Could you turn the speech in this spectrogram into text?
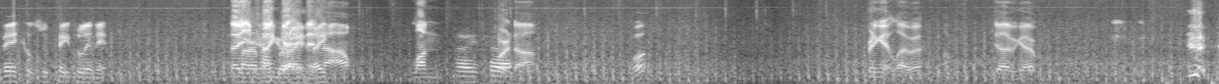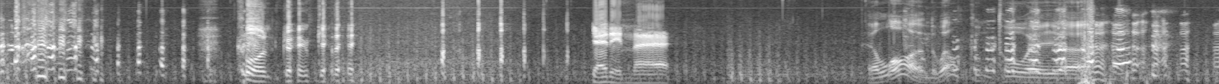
vehicles with people in it. No, you can remember get in it rightly. now. Land, Hey, pour it down. What? Bring it lower. There we go. Come on, Graham, get it. Get in there. Hello and welcome to a. Uh...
